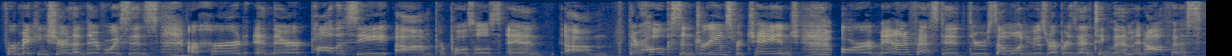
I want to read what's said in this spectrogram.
for making sure that their voices are heard and their policy um, proposals and um, their hopes and dreams for change are manifested through someone who is representing them in office.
